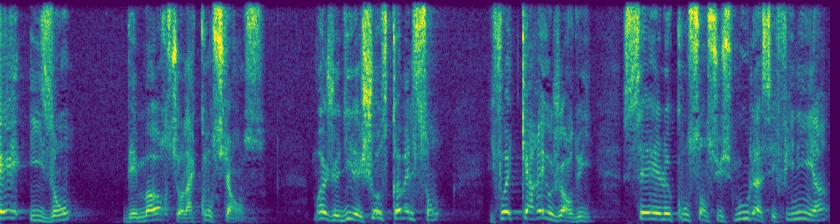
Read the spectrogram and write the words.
et ils ont des morts sur la conscience. Moi, je dis les choses comme elles sont. Il faut être carré aujourd'hui. C'est le consensus mou, là, c'est fini. Hein.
